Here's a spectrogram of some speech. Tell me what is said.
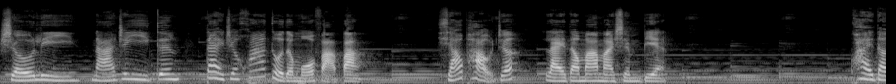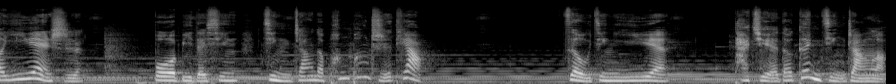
手里拿着一根带着花朵的魔法棒，小跑着来到妈妈身边。快到医院时。波比的心紧张的砰砰直跳。走进医院，他觉得更紧张了。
